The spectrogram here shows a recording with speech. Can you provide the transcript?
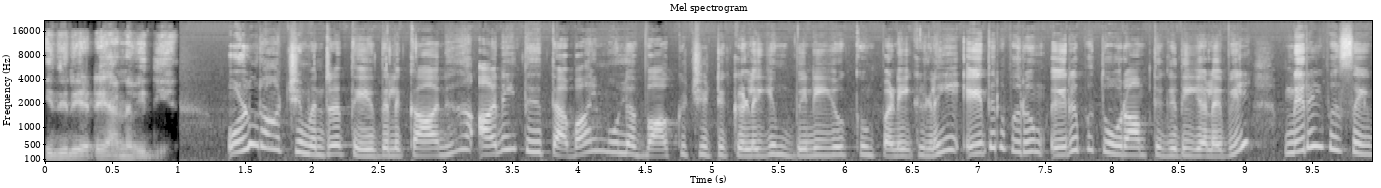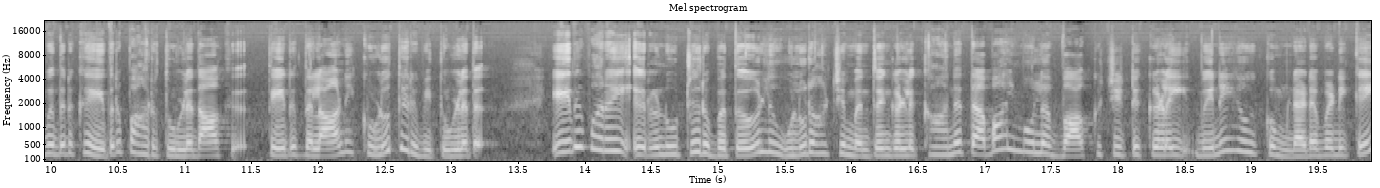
ඉදිරියට යන විදිිය. உள்ளூராட்சி மன்ற தேர்தலுக்கான அனைத்து தபால் மூல வாக்குச்சீட்டுகளையும் விநியோகிக்கும் பணிகளை எதிர்வரும் இருபத்தோராம் தேதி அளவில் நிறைவு செய்வதற்கு எதிர்பார்த்துள்ளதாக தேர்தல் ஆணைக்குழு தெரிவித்துள்ளது இதுவரை இருநூற்று இருபத்தேழு உள்ளூராட்சி மன்றங்களுக்கான தபால் மூல வாக்குச்சீட்டுகளை விநியோகிக்கும் நடவடிக்கை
